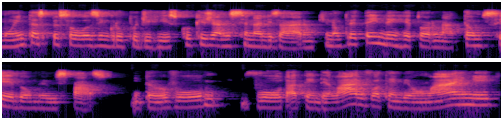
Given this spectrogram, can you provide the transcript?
muitas pessoas em grupo de risco que já me sinalizaram que não pretendem retornar tão cedo ao meu espaço. Então eu vou, vou atender lá, eu vou atender online,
